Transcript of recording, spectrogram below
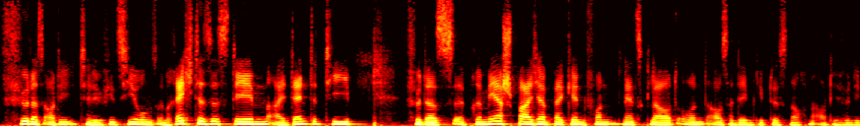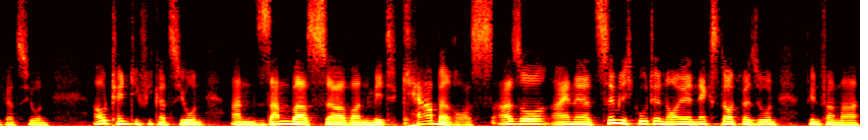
für das Authentifizierungs- und Rechtesystem, Identity für das äh, Primärspeicher-Backend von Netscloud und außerdem gibt es noch eine Authentifikation Authentifikation an Samba-Servern mit Kerberos. Also eine ziemlich gute neue Nextcloud-Version. Auf jeden Fall mal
